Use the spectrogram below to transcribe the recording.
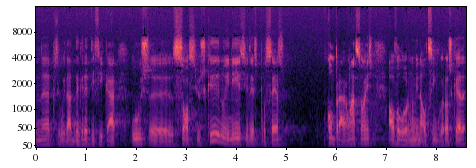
na possibilidade de gratificar os sócios que, no início deste processo, compraram ações ao valor nominal de 5 euros cada,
